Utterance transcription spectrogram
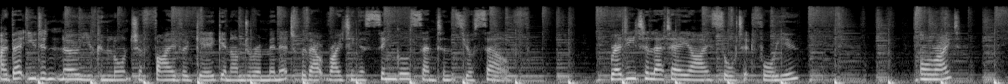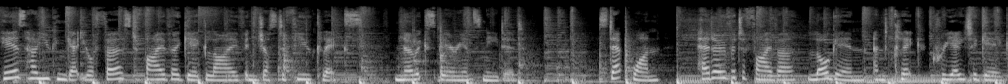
I bet you didn't know you can launch a Fiverr gig in under a minute without writing a single sentence yourself. Ready to let AI sort it for you? Alright, here's how you can get your first Fiverr gig live in just a few clicks. No experience needed. Step 1. Head over to Fiverr, log in, and click Create a Gig.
